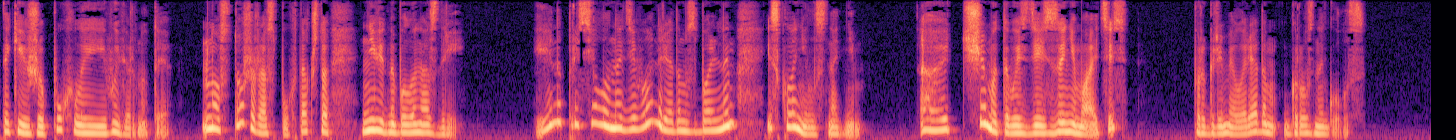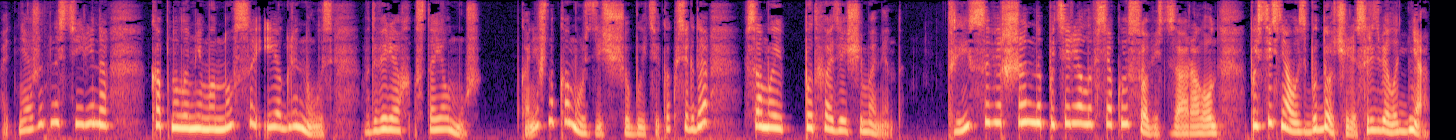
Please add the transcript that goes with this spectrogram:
такие же пухлые и вывернутые. Нос тоже распух, так что не видно было ноздрей. Ирина присела на диван рядом с больным и склонилась над ним. «А чем это вы здесь занимаетесь?» — прогремел рядом грозный голос. От неожиданности Ирина капнула мимо носа и оглянулась. В дверях стоял муж. Конечно, кому здесь еще быть? И, как всегда, в самый подходящий момент. «Ты совершенно потеряла всякую совесть», — заорал он. «Постеснялась бы дочери средь бела дня».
